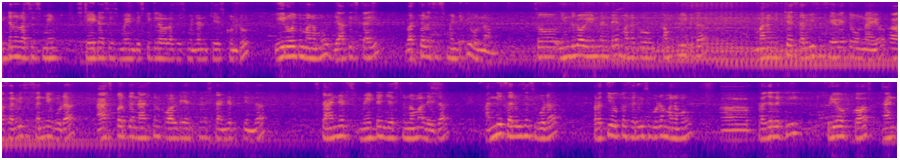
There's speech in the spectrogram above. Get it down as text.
internal assessment state assessment district level assessment అని చేసుకుంటూ ఈరోజు మనము జాతీయ స్థాయి వర్చువల్ అసెస్మెంట్కి ఉన్నాము. సో ఇందులో ఏంటంటే మనకు కంప్లీట్గా మనం ఇచ్చే సర్వీసెస్ ఏవైతే ఉన్నాయో ఆ సర్వీసెస్ అన్నీ కూడా as per the national quality assessment standards కింద స్టాండర్డ్స్ మెయింటైన్ చేస్తున్నామా లేదా అన్ని సర్వీసెస్ కూడా ప్రతి ఒక్క సర్వీస్ కూడా మనము ప్రజలకి ఫ్రీ ఆఫ్ కాస్ట్ అండ్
